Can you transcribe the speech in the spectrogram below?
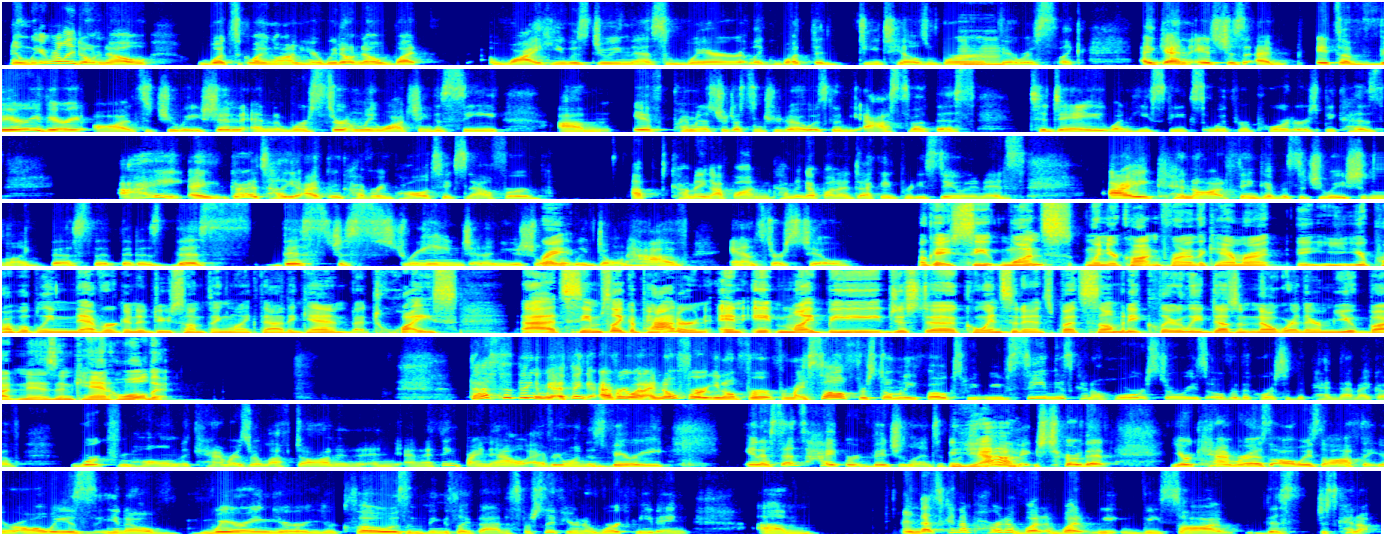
And we really don't know what's going on here. We don't know what why he was doing this where like what the details were mm-hmm. there was like again it's just a it's a very very odd situation and we're certainly watching to see um, if prime minister justin trudeau is going to be asked about this today when he speaks with reporters because i i gotta tell you i've been covering politics now for up coming up on coming up on a decade pretty soon and it's i cannot think of a situation like this that that is this this just strange and unusual right. that we don't have answers to okay see once when you're caught in front of the camera you're probably never going to do something like that again but twice that seems like a pattern and it might be just a coincidence but somebody clearly doesn't know where their mute button is and can't hold it that's the thing. I mean, I think everyone, I know for, you know, for, for myself, for so many folks, we, we've seen these kind of horror stories over the course of the pandemic of work from home, the cameras are left on. And, and, and I think by now everyone is very, in a sense, hyper vigilant about yeah. trying to make sure that your camera is always off, that you're always, you know, wearing your, your clothes and things like that, especially if you're in a work meeting. Um, and that's kind of part of what, what we, we saw this just kind of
